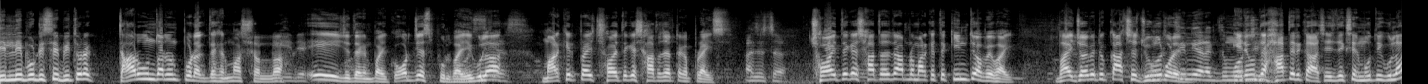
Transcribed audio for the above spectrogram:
দিল্লি বুটিসের ভিতরে দারুণ দারুণ প্রোডাক্ট দেখেন মার্শাল্লাহ এই যে দেখেন ভাই গর্জেস ফুল ভাই। এগুলা মার্কেট প্রাইস ছয় থেকে সাত হাজার টাকা প্রাইস আচ্ছা আচ্ছা। ছয় থেকে সাত হাজার আপনার মার্কেট থেকে কিনতে হবে ভাই। ভাই জয় একটু কাছে জুম করেন। Original এর মধ্যে হাতের কাজ এই দেখছেন মতিগুলা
